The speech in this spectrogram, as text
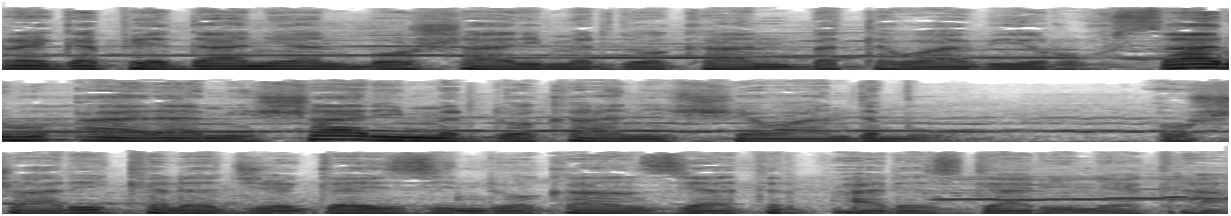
ڕێگە پێدانیان بۆ شاری مردووەکان بە تەواوی ڕوخسار و ئارامی شاری مردووەکانی شێواندبوو ئەو شاری کە لە جێگای زیندووەکان زیاتر پارێزگاری لێکرا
